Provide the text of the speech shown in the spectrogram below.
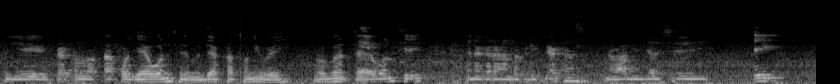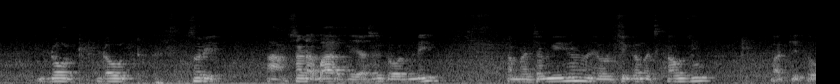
પછી એ પેટ્રોલનો ટાંકો જે આવ્યો નથી તમે દેખાતો નહીં હોય બરાબર? તો આવ્યો નથી. એના કારણે લકડી બેઠા અને વાગી જશે એક દોઢ દોઢ સોરી હા સાડા બાર થઈ જશે દોઢ નહીં હમણાં જમી હું ચિકમ જ ખાઉં છું. બાકી તો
